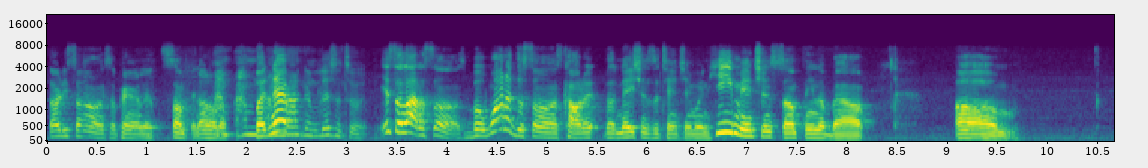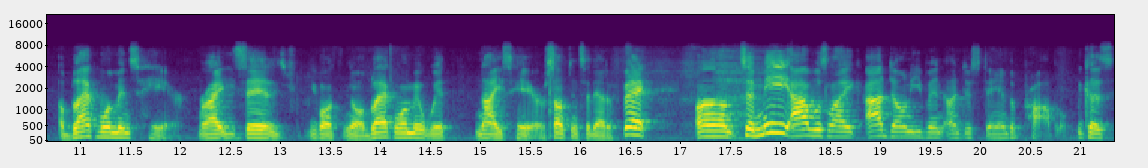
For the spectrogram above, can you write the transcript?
Thirty songs apparently. Something I don't know. I'm, I'm, but I'm never. not gonna listen to it. it's a lot of songs, but one of the songs caught it, the nation's attention when he mentioned something about um, a black woman's hair. Right? He said you want you know a black woman with nice hair or something to that effect. Um, to me, I was like, I don't even understand the problem because.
